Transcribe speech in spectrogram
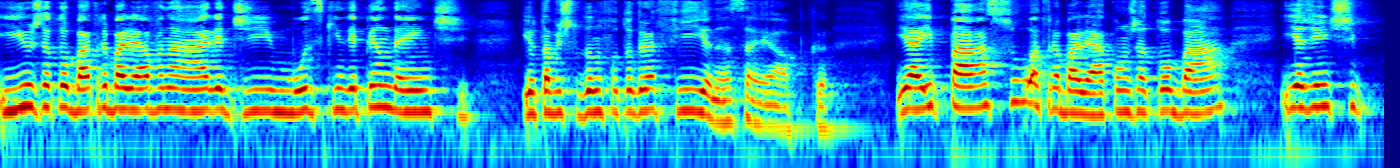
E o Jatobá trabalhava na área de música independente. Eu estava estudando fotografia nessa época. E aí passo a trabalhar com o Jatobá e a gente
